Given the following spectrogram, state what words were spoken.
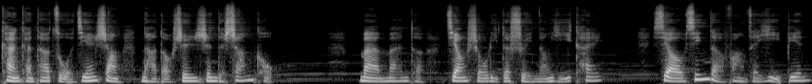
看看他左肩上那道深深的伤口，慢慢的将手里的水囊移开，小心的放在一边。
